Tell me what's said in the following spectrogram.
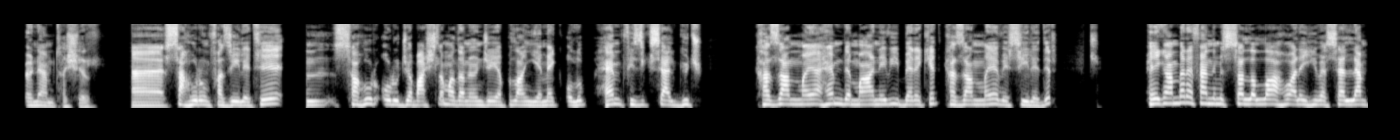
önem taşır. Ee, sahurun fazileti, sahur oruca başlamadan önce yapılan yemek olup hem fiziksel güç kazanmaya hem de manevi bereket kazanmaya vesiledir. Peygamber Efendimiz sallallahu aleyhi ve sellem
